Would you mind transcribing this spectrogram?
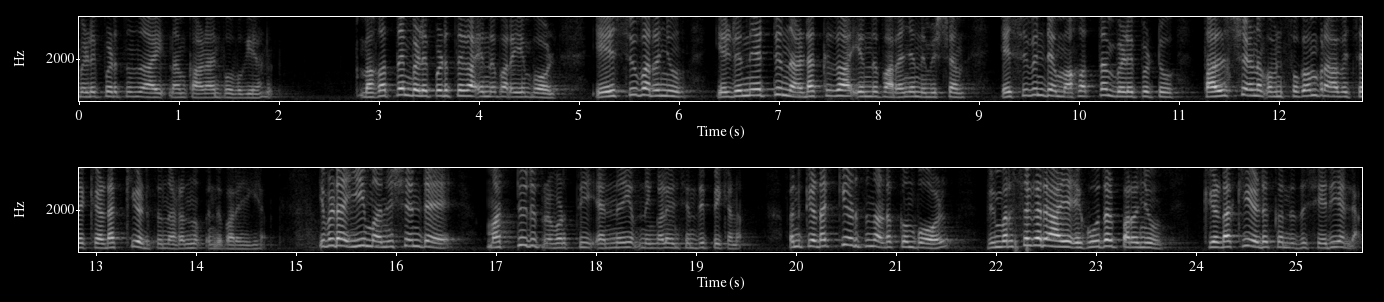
വെളിപ്പെടുത്തുന്നതായി നാം കാണാൻ പോവുകയാണ്. മഹത്വം വെളിപ്പെടുത്തുക എന്ന് പറയുമ്പോൾ യേശു പറഞ്ഞു എഴുന്നേറ്റ് നടക്കുക എന്ന് പറഞ്ഞ നിമിഷം യേശുവിന്റെ മഹത്വം വെളിപ്പെട്ടു. തൽക്ഷണം അവൻ സുഖം പ്രാപിച്ച് കിടക്കിയെടുത്ത് നടന്നു എന്ന് പറയുക. ഇവിടെ ഈ മനുഷ്യന്റെ മറ്റൊരു പ്രവൃത്തി എന്നെയും നിങ്ങളെയും ചിന്തിപ്പിക്കണം. അവൻ കിടക്കിയെടുത്ത് നടക്കുമ്പോൾ വിമർശകരായ യഹൂദർ പറഞ്ഞു കിടക്കിയെടുക്കുന്നത് ശരിയല്ല.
